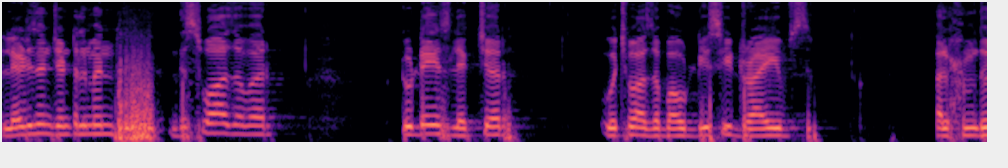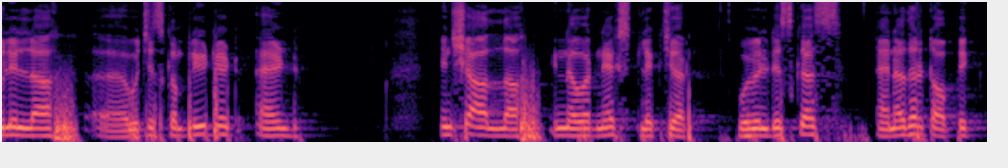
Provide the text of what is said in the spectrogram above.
ladies and gentlemen, this was our today's lecture, which was about DC drives. Alhamdulillah, uh, which is completed and inshallah in our next lecture we will discuss another topic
